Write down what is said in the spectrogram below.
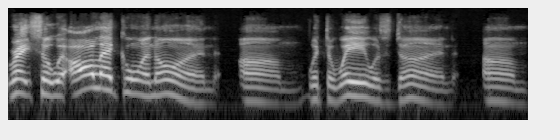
Right. So with all that going on, um, with the way it was done, um,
